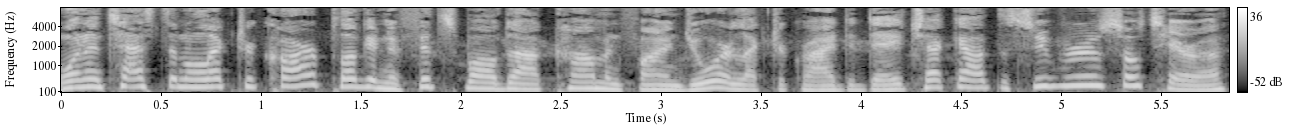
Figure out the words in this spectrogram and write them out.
Want to test an electric car? Plug into fitzmall.com and find your electric ride today. Check out the Subaru Solterra,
